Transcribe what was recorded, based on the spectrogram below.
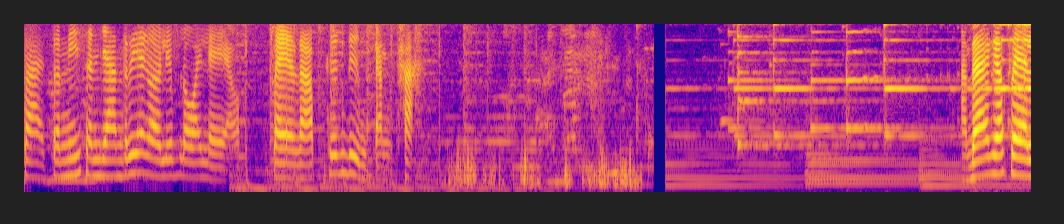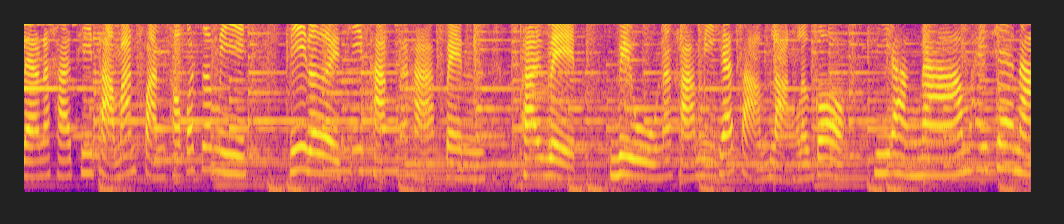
ไปตอนนี้สัญญาณเรียกเราเรียบร้อยแล้ว ไปรับเครื่องดื่มกันค่ะได้กาแฟแล้วนะคะ ที่ผาม่านฝันเขาก็จะมี นี่เลยที่พักนะคะเป็น private view นะคะ มีแค่ 3 หลังแล้วก็มีอ่างน้ำให้แช่น้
